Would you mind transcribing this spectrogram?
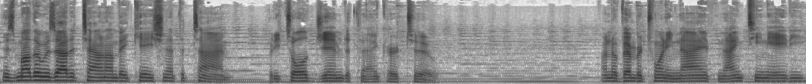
His mother was out of town on vacation at the time, but he told Jim to thank her too. On November 29, 1980,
